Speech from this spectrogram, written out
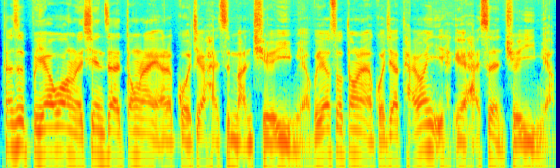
但是不要忘了，现在东南亚的国家还是蛮缺疫苗。不要说东南亚国家，台湾也也还是很缺疫苗。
